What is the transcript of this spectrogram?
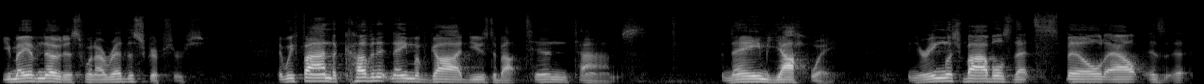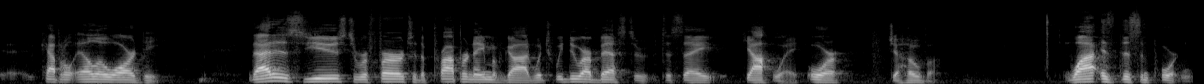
you may have noticed when I read the scriptures that we find the covenant name of God used about 10 times. The name Yahweh. In your English Bibles, that's spelled out as uh, capital L O R D. That is used to refer to the proper name of God, which we do our best to, to say Yahweh or Jehovah. Why is this important?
